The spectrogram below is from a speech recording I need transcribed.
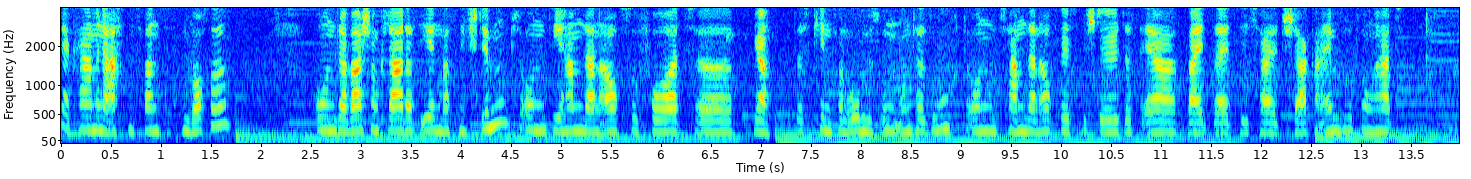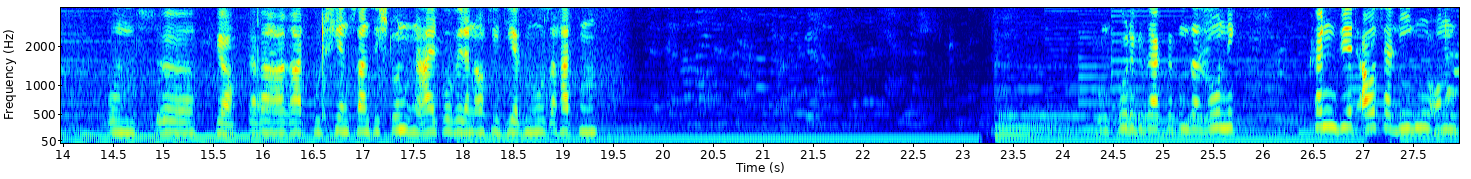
Der kam in der 28. Woche. Und da war schon klar, dass irgendwas nicht stimmt. Und die haben dann auch sofort äh, ja, das Kind von oben bis unten untersucht und haben dann auch festgestellt, dass er beidseitig halt starke Einblutungen hat. Und äh, ja, da war er gerade gut 24 Stunden alt, wo wir dann auch die Diagnose hatten. Uns wurde gesagt, dass unser Sohn nichts können wird, außer liegen und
